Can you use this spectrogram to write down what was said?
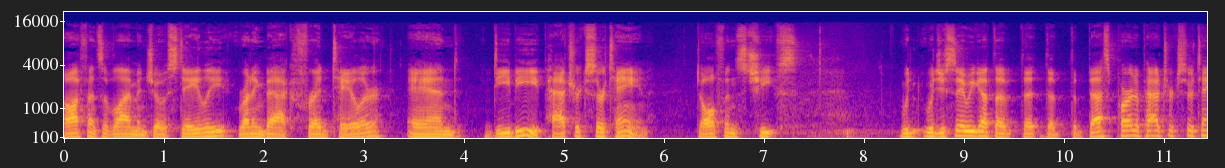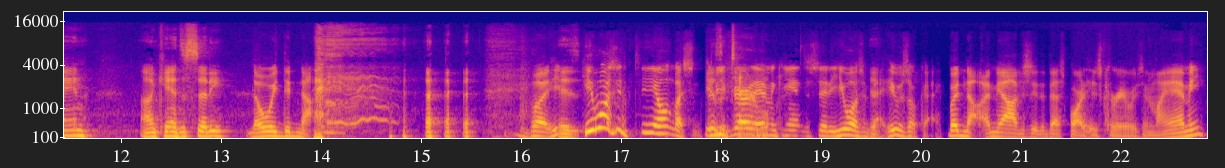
offensive lineman Joe Staley, running back Fred Taylor, and DB Patrick Surtain. Dolphins Chiefs. Would would you say we got the the, the, the best part of Patrick Surtain on Kansas City? No, we did not. but he, Is- he wasn't, you know, listen, to be fair to him in Kansas City, he wasn't bad. He was okay. But no, I mean, obviously the best part of his career was in Miami.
